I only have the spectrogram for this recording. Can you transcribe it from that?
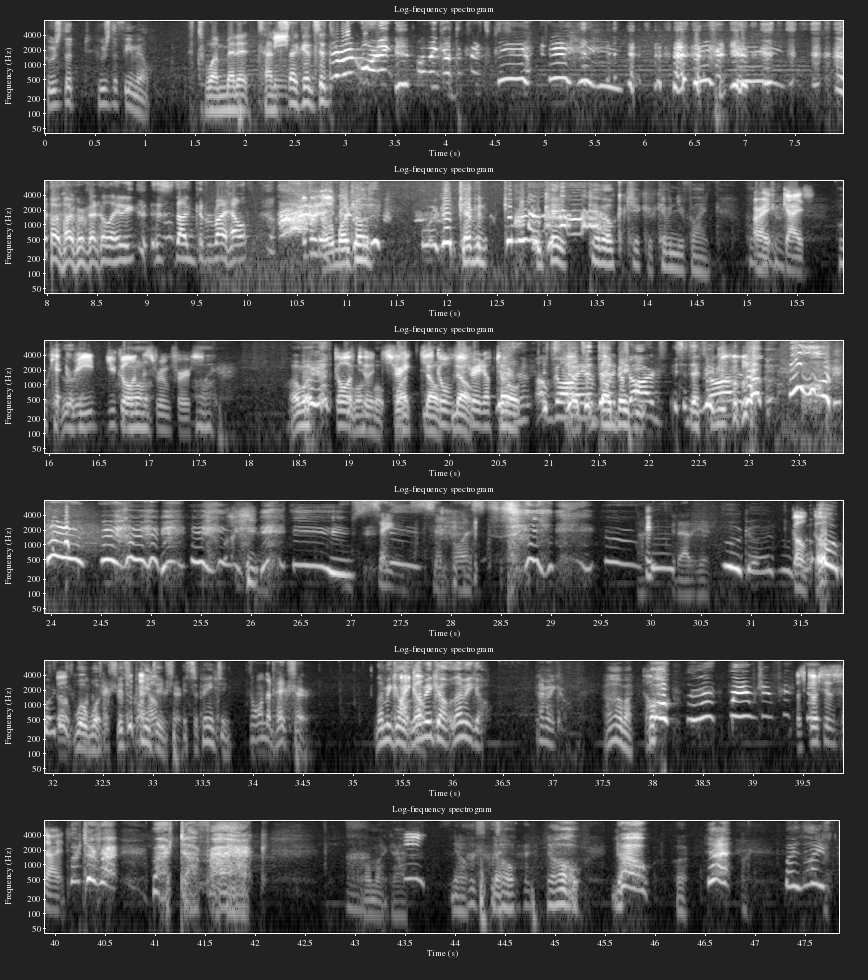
Who's the Who's the female? It's one minute, ten Me. seconds into the recording. Oh my god, the I'm hyperventilating. This is not good for my health. Oh my god! Oh my god, Kevin! Kevin, okay? Kevin, okay, okay, Kevin, you're fine. Oh All right, God. guys. Okay, Reed, you go in Oh, this room first. oh. Oh my god! Go up Whoa, to it, straight. what? Just No, go no, straight up to no. it. I'm It's, going, it's a I'm dead going baby. charge. It's a dead Charge. baby. Satan simplest. Get out of here. oh god! Go, go, Oh my go. god! Whoa, what? It's a painting. picture. It's a painting. Go in the picture. Let me go. I Let me go. Let me go. Let me go. Oh my. Oh. Let's go to the side. What the fuck? What the fuck? Oh my god. No, no, no, no. Uh, ah, My life.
